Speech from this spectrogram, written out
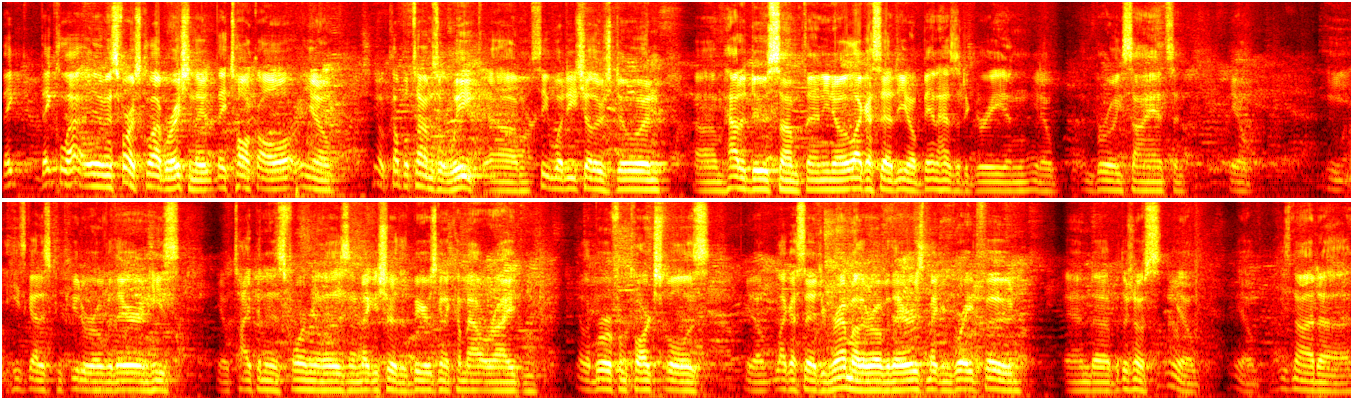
they they collab- and as far as collaboration, they, they talk all you know you know a couple times a week, um, see what each other's doing, um, how to do something. You know, like I said, you know Ben has a degree in you know in brewing science, and you know he he's got his computer over there, and he's you know typing in his formulas and making sure the beer is going to come out right. And, you know, the brewer from Clarksville is you know like I said, your grandmother over there is making great food, and uh, but there's no you know you know he's not. Uh,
